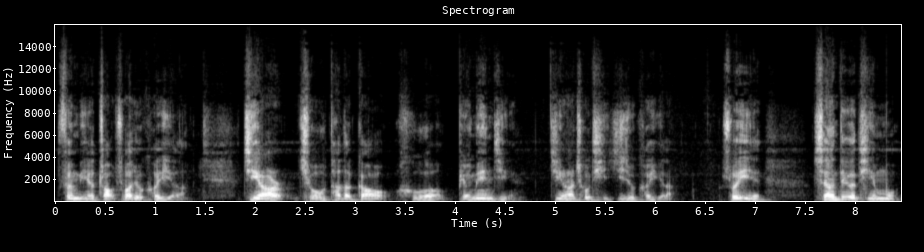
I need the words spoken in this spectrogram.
分别找出来就可以了，进而求它的高和表面积，进而求体积就可以了。所以，像这个题目，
